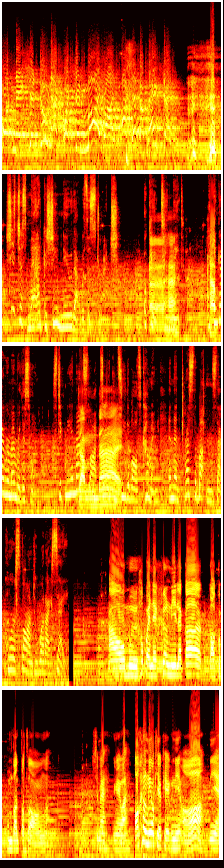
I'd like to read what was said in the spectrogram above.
coordination. Do not question my rhyme participation. She's just mad because she knew that was a stretch. Okay, Uh-huh. teammate. I ครับ think I remember this one. Stick me in that จำ slot so I ได้ can see the balls coming, and then press the buttons that correspond to what I say. เอามือเข้าไปในเครื่องนี้แล้วก็รอกดปุ่มตอนต่อสองเหรอใช่ไหมยังไงวะอ๋อเครื่องนี้โอเคโอเคเครื่องนี้อ๋อนี่ไง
